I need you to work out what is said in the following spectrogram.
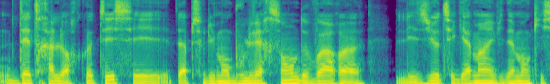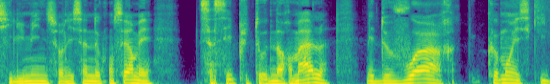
d'être à leur côté, c'est absolument bouleversant de voir euh, les yeux de ces gamins, évidemment, qui s'illuminent sur les scènes de concert, mais ça c'est plutôt normal. Mais de voir comment est-ce qu'ils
